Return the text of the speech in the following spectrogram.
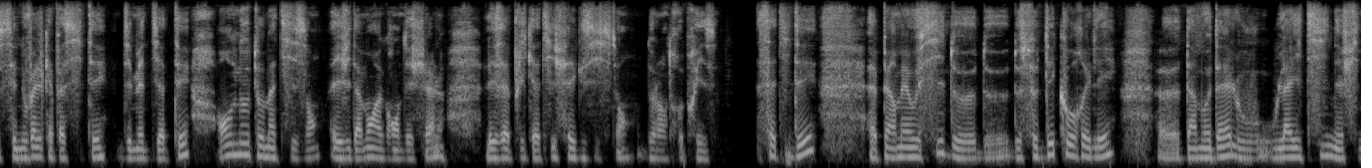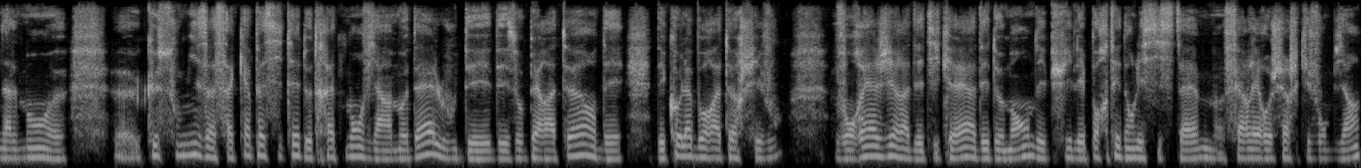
ces nouvelles capacités d'immédiateté en automatisant évidemment à grande échelle les applicatifs existants de l'entreprise cette idée elle permet aussi de, se décorréler euh, d'un modèle où, où l'IT n'est finalement euh, euh, que soumise à sa capacité de traitement via un modèle où des, opérateurs, des, collaborateurs chez vous vont réagir à des tickets, à des demandes et puis les porter dans les systèmes, faire les recherches qui vont bien,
